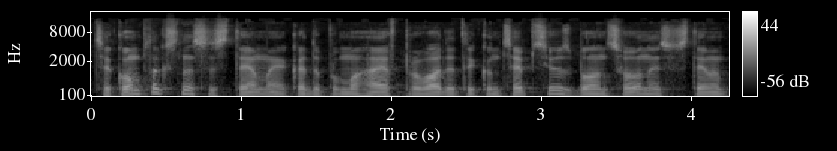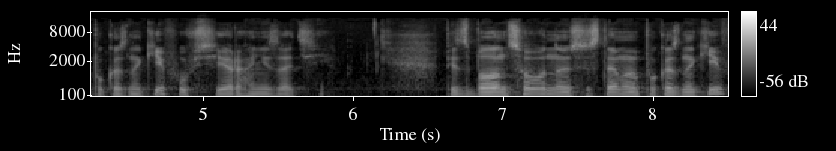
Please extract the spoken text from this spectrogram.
Це комплексна система, яка допомагає впровадити концепцію збалансованої системи показників у всій організації. Під збалансованою системою показників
